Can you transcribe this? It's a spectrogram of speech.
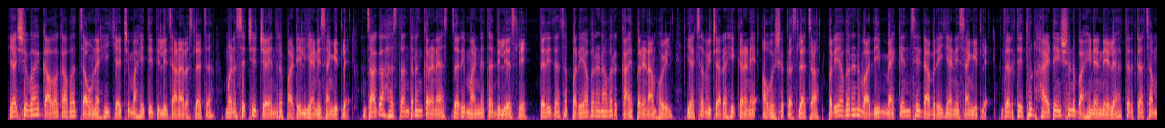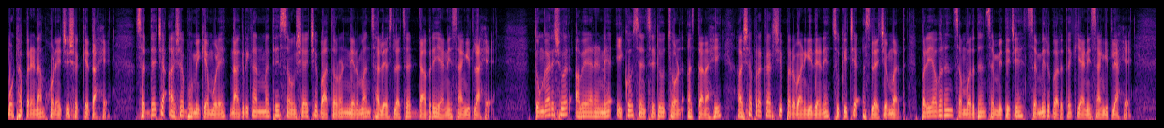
याशिवाय गावागावात जाऊनही याची माहिती दिली जाणार असल्याचं मनसेचे जयेंद्र पाटील यांनी सांगितले. जागा हस्तांतरण करण्यास जरी मान्यता दिली असली तरी त्याचा पर्यावरणावर काय परिणाम होईल याचा विचारही करणे आवश्यक असल्याचं पर्यावरणवादी मॅकेन्झी डाबरे यांनी सांगितले. जर तेथून हायटेन्शन वाहिन्या नेल्या तर त्याचा मोठा परिणाम होण्याची शक्यता आहे. सध्याच्या अशा भूमिकेमुळे नागरिकांमध्ये संशयाचे वातावरण निर्माण झाले असल्याचं डाबरे यांनी सांगितलं आहे. तुंगारेश्वर अभयारण्य इको सेन्सिटिव्ह झोन असतानाही अशा प्रकारची परवानगी देणे चुकीचे असल्याचे मत पर्यावरण संवर्धन समितीचे समीर वर्तक यांनी सांगितले आहे.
